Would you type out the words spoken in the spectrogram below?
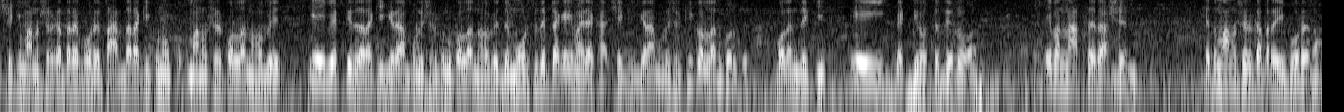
সে কি মানুষের কাতারে পড়ে? তার দ্বারা কি কোনো মানুষের কল্যাণ হবে? এই ব্যক্তির দ্বারা কি গ্রাম পুলিশের কোনো কল্যাণ হবে? যে মসজিদের টাকাই মাইরা খায়, সে কি গ্রাম পুলিশের কী কল্যাণ করবে? বলেন দেখি। এই ব্যক্তি হচ্ছে দেলোয়ার। এবার নাসের আসেন। সে তো মানুষের কাতারেই পড়ে না।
